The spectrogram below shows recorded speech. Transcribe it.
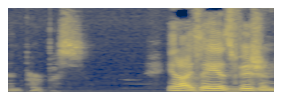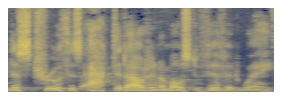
and purpose. In Isaiah's vision, this truth is acted out in a most vivid way.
